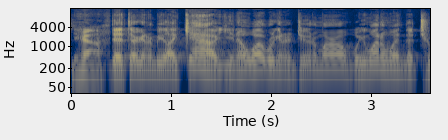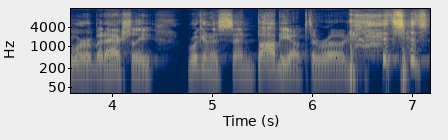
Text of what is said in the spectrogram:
Yeah. that they're going to be like, yeah, you know what we're going to do tomorrow? We want to win the tour, but actually, we're going to send Bobby up the road. it's just,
